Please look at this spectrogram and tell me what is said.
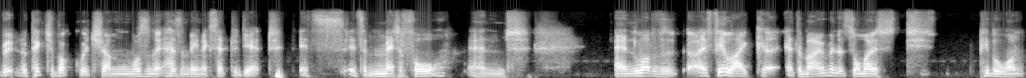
written a picture book, which um, wasn't it hasn't been accepted yet. It's it's a metaphor, and and a lot of I feel like at the moment it's almost people want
